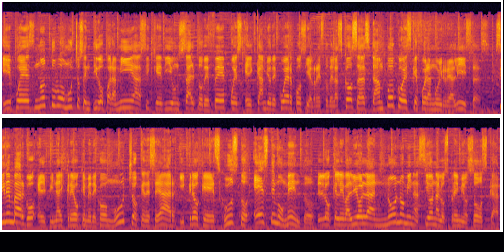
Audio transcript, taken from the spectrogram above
y pues no tuvo mucho sentido para mí, así que di un salto de fe, pues el cambio de cuerpos y el resto de las cosas tampoco es que fueran muy realistas. Sin embargo, el final creo que me dejó mucho que desear y creo que es justo este momento lo que le valió la no nominación a los premios Oscar.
